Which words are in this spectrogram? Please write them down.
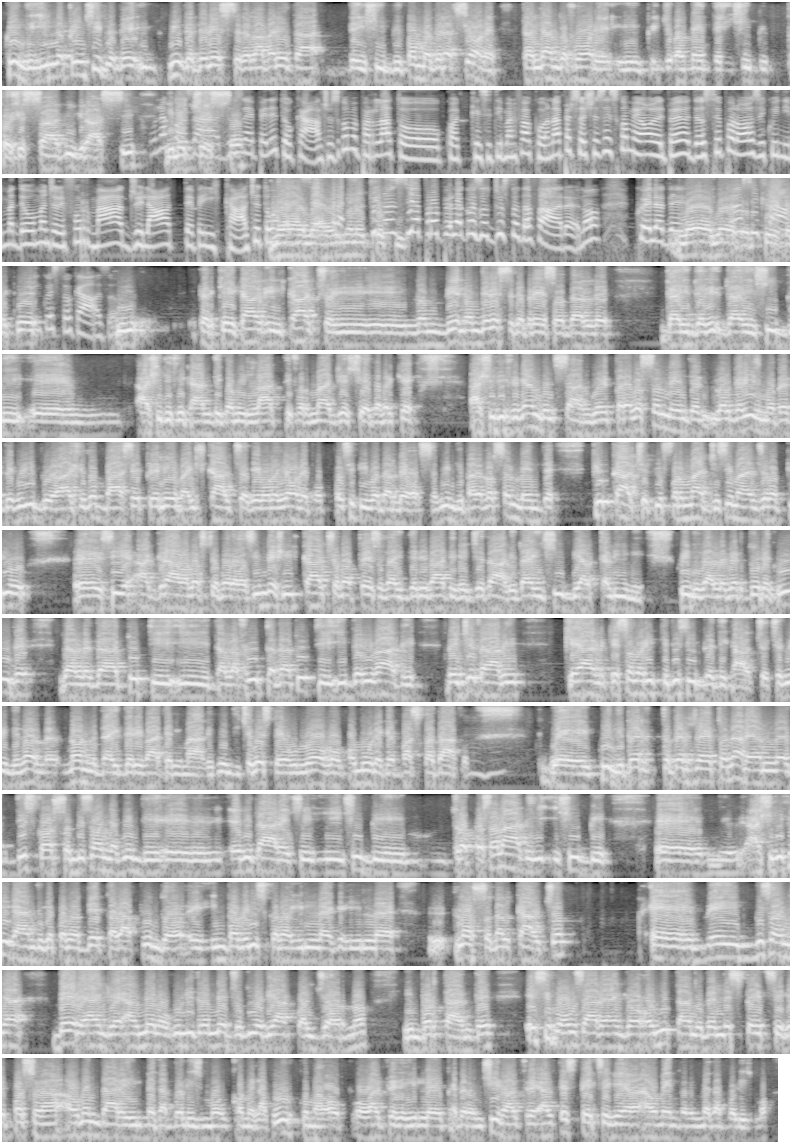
Quindi il principio de, guida deve essere la varietà dei cibi con moderazione, tagliando fuori i, principalmente i cibi processati, grassi, una in cosa, eccesso. Giuseppe, hai detto calcio, siccome ho parlato qualche settimana fa con una persona, dice, siccome ho il problema dell'osteoporosi, quindi devo mangiare formaggio, latte per il calcio, detto, no, no, sembra non che non sia proprio la cosa giusta da fare, no? Quella del... No, no, cosa si fa in questo caso? Perché il calcio non deve essere preso dalle, dai, dai cibi eh, acidificanti come il latte, i formaggi, eccetera, perché acidificando il sangue, paradossalmente l'organismo per l'equilibrio acido-base preleva il calcio che è uno ione positivo dalle ossa, quindi paradossalmente più calcio e più formaggi si mangiano, più eh, si aggrava l'osteoporosi. Invece il calcio va preso dai derivati vegetali, dai cibi alcalini, quindi dalle verdure crude, dalle, da i, dalla frutta, da tutti i derivati vegetali che, ha, che, sono ricchi di fibre di calcio, cioè quindi non, non, dai derivati animali, quindi cioè questo è un luogo comune che va sfatato. Mm-hmm. Eh, quindi per, per, tornare al discorso bisogna quindi eh, evitare i, cibi troppo salati, i cibi eh, acidificanti che come ho detto appunto eh, impoveriscono il, il, l'osso dal calcio e, e bisogna bere anche almeno un litro e mezzo, due di acqua al giorno, importante, e si può usare anche ogni tanto delle spezie che possono aumentare il metabolismo come la curcuma o, o altre, il peperoncino, altre, altre, spezie che aumentano il metabolismo.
